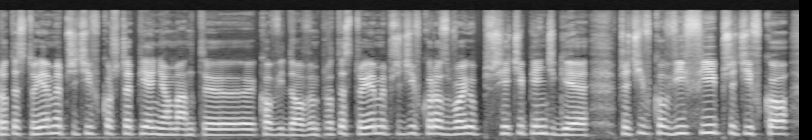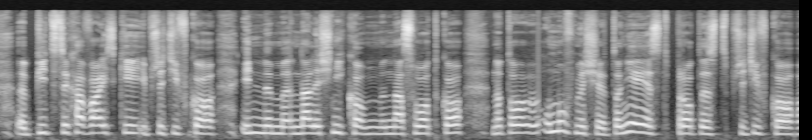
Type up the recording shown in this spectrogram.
protestujemy przeciwko szczepieniom antycovidowym, protestujemy przeciwko rozwoju sieci 5G, przeciwko Wi-Fi, przeciwko e, pizzy hawajskiej i przeciwko innym naleśnikom na słodko, no to umówmy się, to nie jest protest przeciwko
